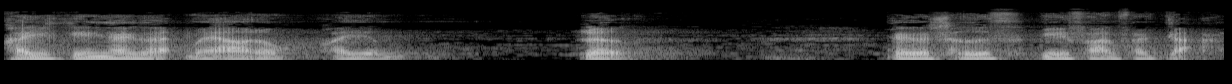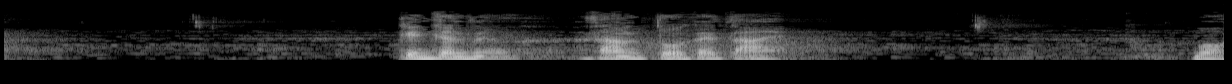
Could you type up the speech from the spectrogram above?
ใครจะกินใครก็ไม่เอาแล้วใครจะเลิกแต่ก็ถือมีฟานสัจจะกินจนสร้างตัวแกตาย บอก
